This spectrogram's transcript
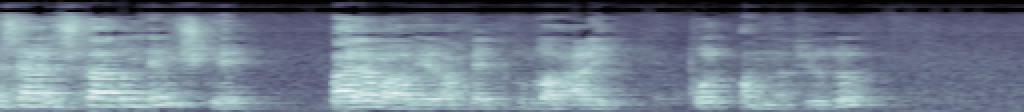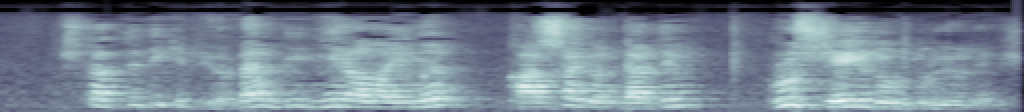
Mesela üstadım demiş ki Bayram abi rahmetullah o anlatıyordu. Üstad dedi ki diyor ben bir mir alayımı Kars'a gönderdim Rusya'yı durduruyor demiş.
